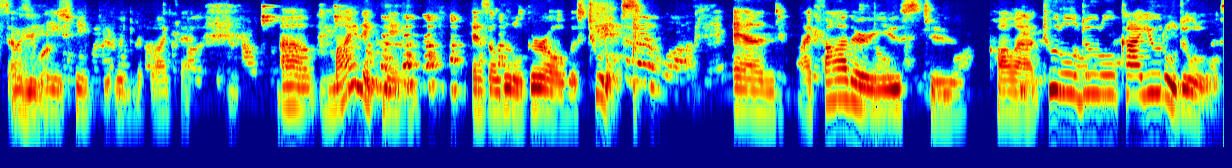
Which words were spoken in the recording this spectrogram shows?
so He he, he, wouldn't have liked that. Uh, my nickname as a little girl was Toodles, and my father used to call out Toodle Doodle Cayutle Doodles,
